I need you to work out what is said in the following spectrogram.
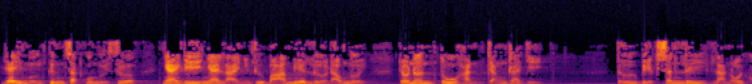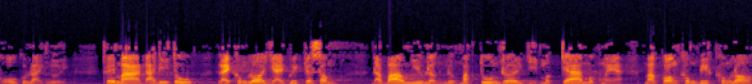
dây mượn kinh sách của người xưa, nhai đi nhai lại những thứ bả mía lừa đảo người, cho nên tu hành chẳng ra gì. Tử biệt sanh ly là nỗi khổ của loài người, thế mà đã đi tu lại không lo giải quyết cho xong, đã bao nhiêu lần nước mắt tuôn rơi vì mất cha mất mẹ mà còn không biết không lo,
